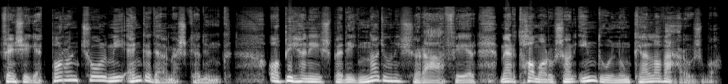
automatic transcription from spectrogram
Fenséget parancsol, mi engedelmeskedünk. A pihenés pedig nagyon is ráfér, mert hamarosan indulnunk kell a városba.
